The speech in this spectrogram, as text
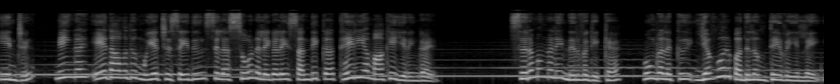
இன்று நீங்கள் ஏதாவது முயற்சி செய்து சில சூழ்நிலைகளை சந்திக்க தைரியமாக இருங்கள். சிரமங்களை நிர்வகிக்க உங்களுக்கு எவ்வொரு பதிலும் தேவையில்லை.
